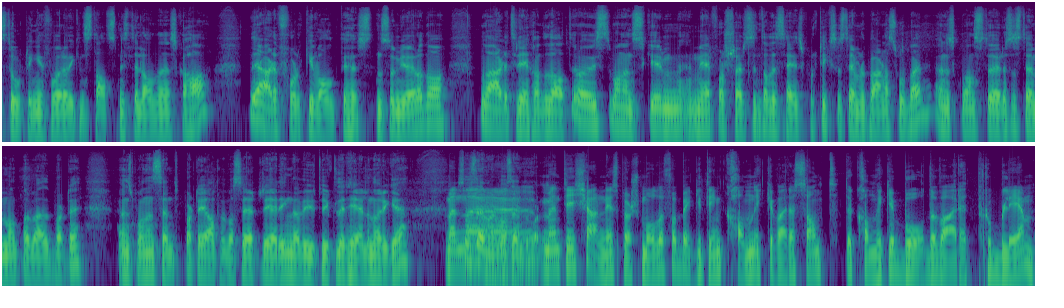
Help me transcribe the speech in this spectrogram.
Stortinget får og hvilken statsminister landet skal ha. Det er det folk i valg til høsten som gjør. og nå, nå, er det tre kandidater. og Hvis man ønsker mer forskjells- sentraliseringspolitikk, så stemmer det på Erna Solberg. Ønsker man Støre, så stemmer man på Arbeiderpartiet. Ønsker man en Senterparti-Ap-basert regjering der vi utvikler hele Norge, men, så stemmer man på Senterpartiet. Men til kjernen i spørsmålet, for begge ting kan ikke være sant. Det kan ikke både være et problem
